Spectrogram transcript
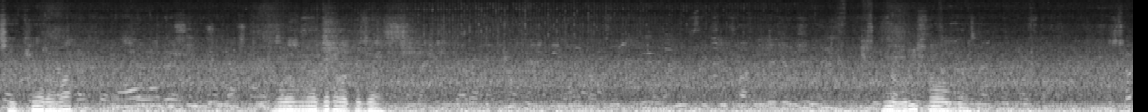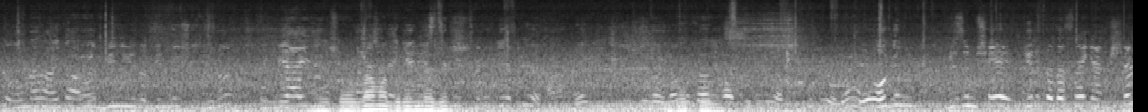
Çekiyor ama durum nedir bakacağız. Bir vuruş oldu. Tabii onlar ayda alıyor 1000 euro, 1500 euro. Bir ay Vuruş oldu ama durum nedir? Bakıyoruz. O, o gün bizim şey Girit Adası'na gelmişler.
